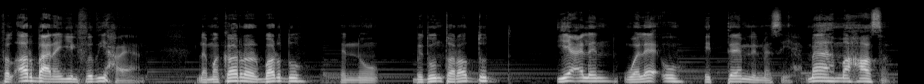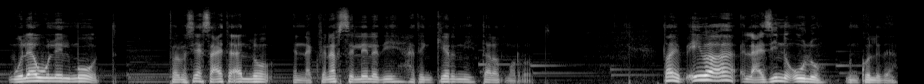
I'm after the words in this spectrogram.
في الأربع نجيل فضيحة يعني. لما قرر برضه إنه بدون تردد يعلن ولاءه التام للمسيح مهما حصل ولو للموت. فالمسيح ساعتها قال له إنك في نفس الليلة دي هتنكرني ثلاث مرات. طيب إيه بقى اللي عايزين نقوله من كل ده؟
